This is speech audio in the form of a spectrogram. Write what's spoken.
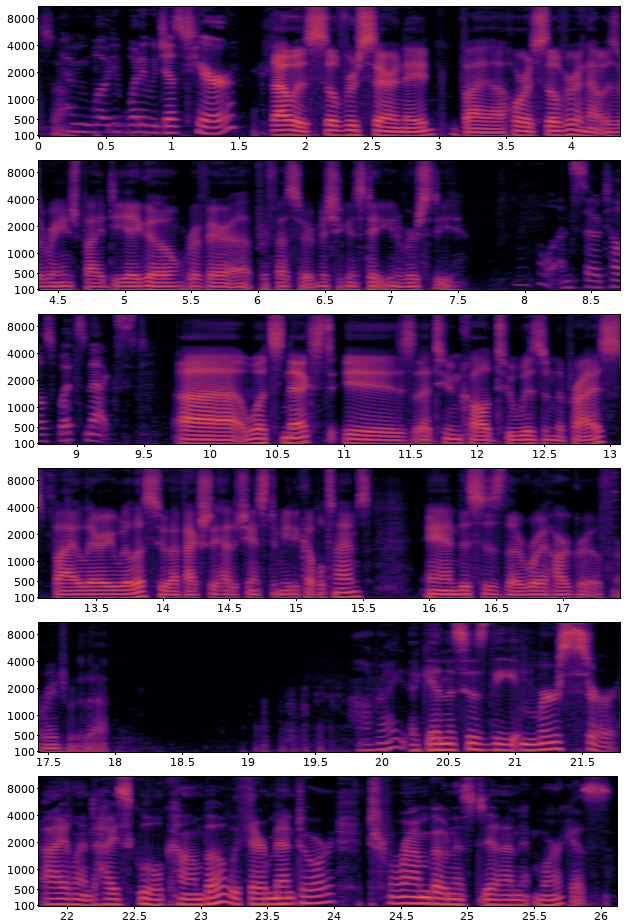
So And what, what did we just hear? that was Silver Serenade by uh, Horace Silver, and that was arranged by Diego Rivera, professor at Michigan State University. And so tell us what's next. Uh, what's next is a tune called To Wisdom the Prize by Larry Willis, who I've actually had a chance to meet a couple times. And this is the Roy Hargrove arrangement of that. All right. Again, this is the Mercer Island High School combo with their mentor, trombonist Dan Marcus.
